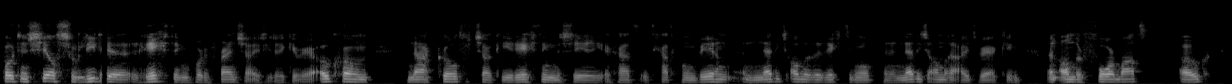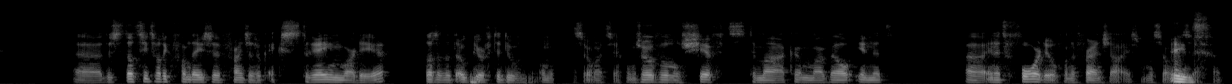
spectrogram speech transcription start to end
potentieel solide richting voor de franchise iedere keer weer. Ook gewoon na Cult of Chucky richting de serie. Er gaat, het gaat gewoon weer een, een net iets andere richting op. En een net iets andere uitwerking. Een ander format ook. Eh, dus dat is iets wat ik van deze franchise ook extreem waardeer. Dat het het ook durft te doen, om het zo maar te zeggen. Om zoveel shifts te maken, maar wel in het, in het voordeel van de franchise, om het zo maar te zeggen.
